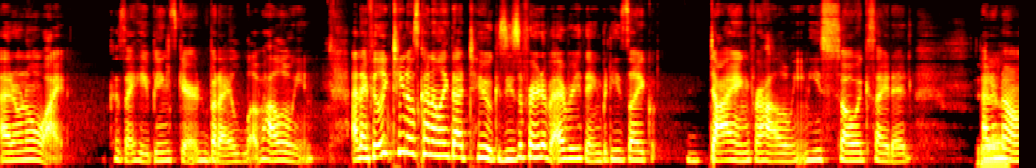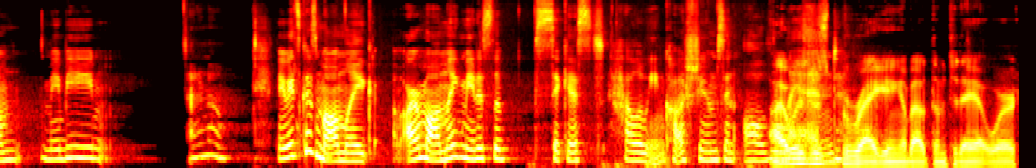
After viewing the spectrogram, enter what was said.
I don't know why because I hate being scared, but I love Halloween. And I feel like Tino's kind of like that too because he's afraid of everything, but he's like dying for Halloween. He's so excited. I don't know. Maybe, I don't know. Maybe it's because mom, like, our mom, like, made us the sickest Halloween costumes in all the I was just bragging about them today at work.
